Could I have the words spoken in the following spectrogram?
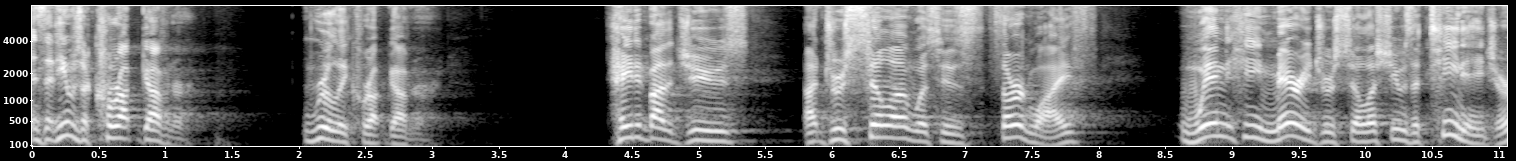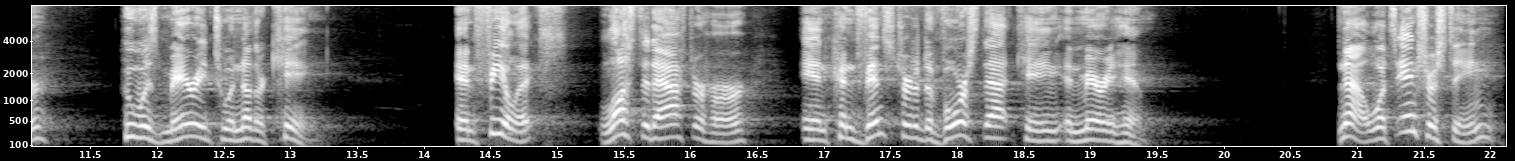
is that he was a corrupt governor, really corrupt governor. Hated by the Jews. Uh, Drusilla was his third wife when he married Drusilla, she was a teenager who was married to another king. And Felix lusted after her and convinced her to divorce that king and marry him. Now, what's interesting,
